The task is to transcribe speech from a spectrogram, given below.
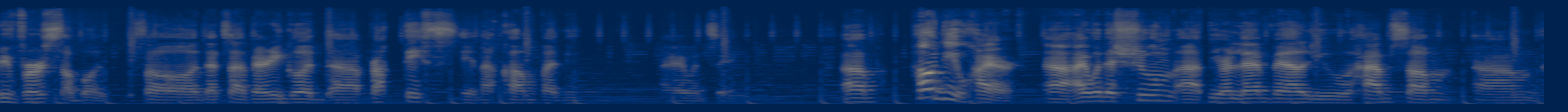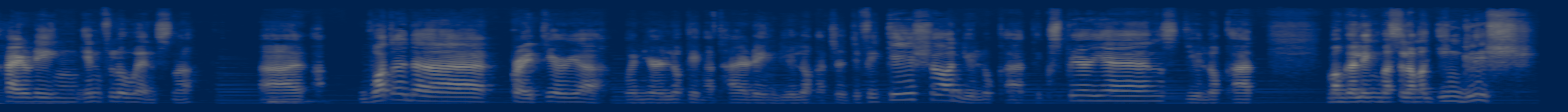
reversible. So that's a very good uh, practice in a company, I would say. Um, how do you hire? Uh, I would assume at your level, you have some um, hiring influence, no? Uh, what are the criteria when you're looking at hiring? Do you look at certification? Do you look at experience? Do you look at magaling ba sila mag-English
